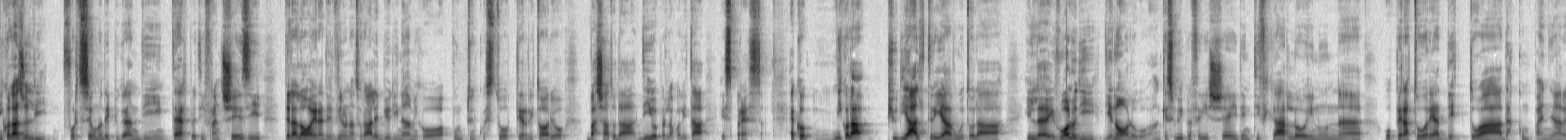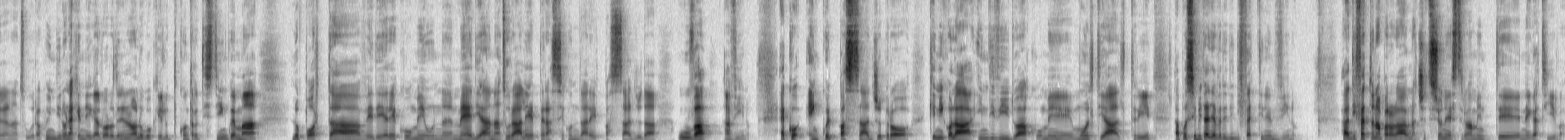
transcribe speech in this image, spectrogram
Nicolas Joly, forse uno dei più grandi interpreti francesi della loira, del vino naturale biodinamico appunto in questo territorio baciato da Dio per la qualità espressa. Ecco, Nicolas più di altri ha avuto la, il, il, ruolo di, di, enologo, anche se lui preferisce identificarlo in un uh, operatore addetto ad accompagnare la natura. Quindi non è che nega il ruolo dell'enologo che lo contraddistingue, ma lo porta a vedere come un media naturale per assecondare il passaggio da uva a vino. Ecco, è in quel passaggio però che Nicolà individua, come molti altri, la possibilità di avere dei difetti nel vino. Allora, difetto è una parola, un'accezione estremamente negativa.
